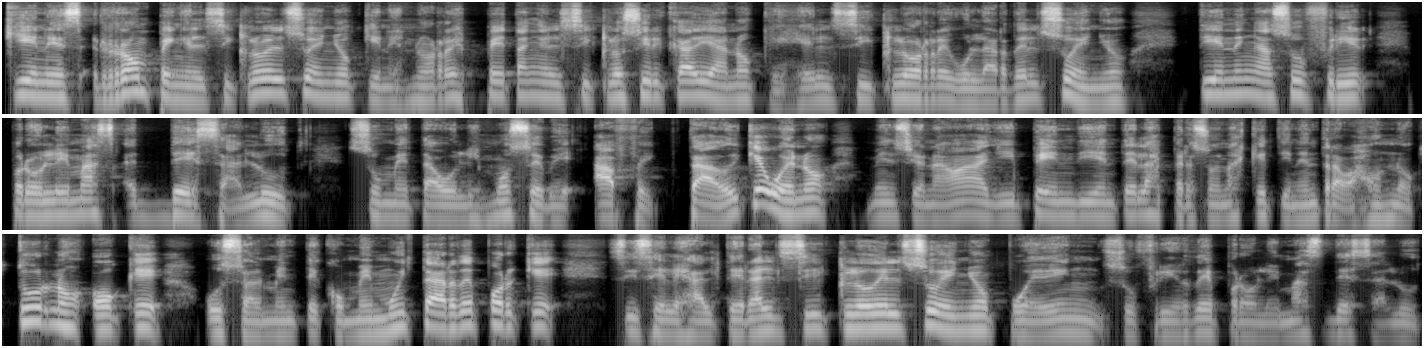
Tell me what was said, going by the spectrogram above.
quienes rompen el ciclo del sueño, quienes no respetan el ciclo circadiano, que es el ciclo regular del sueño, tienden a sufrir problemas de salud. Su metabolismo se ve afectado. Y que bueno, mencionaban allí pendiente las personas que tienen trabajos nocturnos o que usualmente comen muy tarde porque si se les altera el ciclo del sueño pueden sufrir de problemas de salud.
